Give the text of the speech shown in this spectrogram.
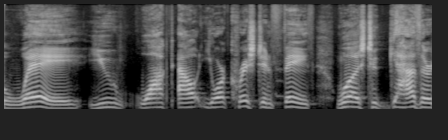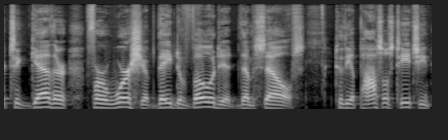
way you walked out your Christian faith was to gather together for worship. They devoted themselves to the apostles' teaching,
